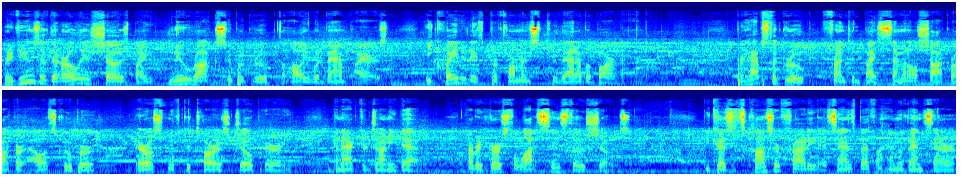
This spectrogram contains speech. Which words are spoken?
Reviews of the earliest shows by new rock supergroup the Hollywood Vampires equated its performance to that of a bar band. Perhaps the group, fronted by seminal shock rocker Alice Cooper, Aerosmith guitarist Joe Perry, and actor Johnny Depp, have rehearsed a lot since those shows. Because its Concert Friday at Sands Bethlehem Event Center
